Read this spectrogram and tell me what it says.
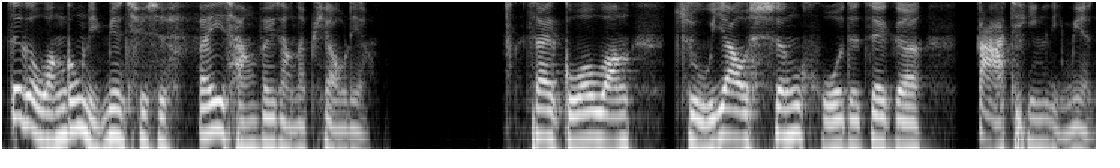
这个王宫里面其实非常非常的漂亮，在国王主要生活的这个。大厅里面，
